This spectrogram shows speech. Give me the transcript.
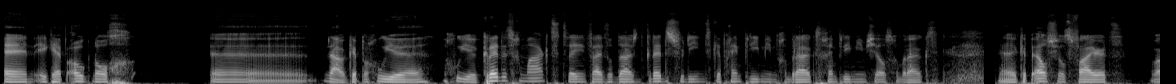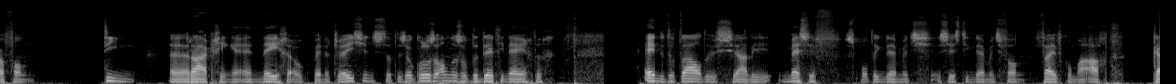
En ik heb ook nog. Nou, ik heb een goede, een goede credits gemaakt. 52.000 credits verdiend. Ik heb geen premium gebruikt. Geen premium shells gebruikt. ik heb 11 shots fired. Waarvan 10 uh, raak gingen en 9 ook penetrations. Dat is ook wel eens anders op de 1390. En in totaal dus ja, die massive spotting damage, assisting damage van 5,8k.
